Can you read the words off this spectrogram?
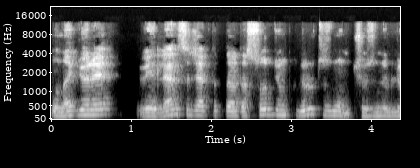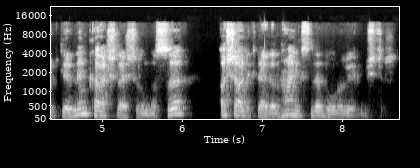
Buna göre verilen sıcaklıklarda sodyum klorür tuzunun çözünürlüklerinin karşılaştırılması aşağıdakilerden hangisinde doğru verilmiştir?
